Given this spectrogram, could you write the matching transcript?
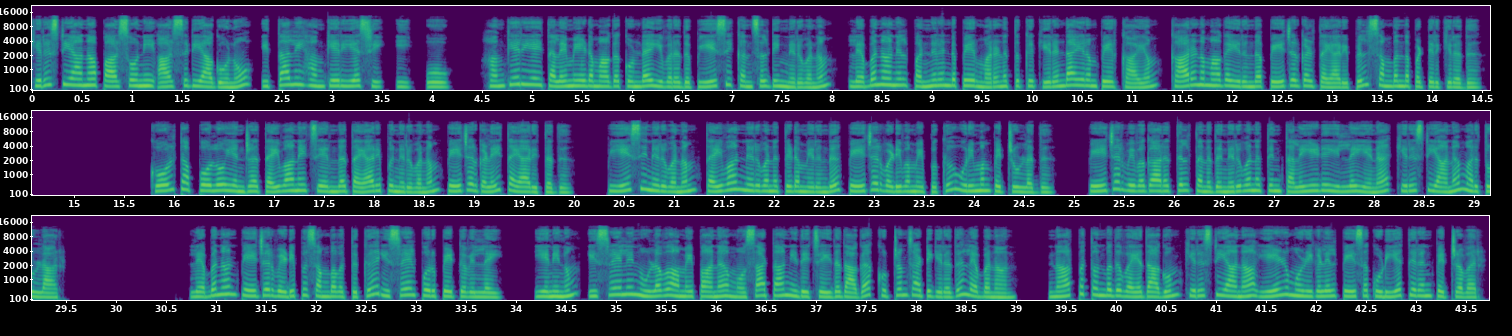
Christiana பார்சோனி Arcidiacono Italy ஹங்கேரிய C E O ஹங்கேரியை தலைமையிடமாக கொண்ட இவரது பிஏசி கன்சல்டிங் நிறுவனம் லெபனானில் பன்னிரண்டு பேர் மரணத்துக்கு இரண்டாயிரம் பேர் காயம் காரணமாக இருந்த பேஜர்கள் தயாரிப்பில் சம்பந்தப்பட்டிருக்கிறது. கோல்ட் அப்போலோ என்ற தைவானைச் சேர்ந்த தயாரிப்பு நிறுவனம் பேஜர்களை தயாரித்தது. பிஏசி நிறுவனம் தைவான் நிறுவனத்திடமிருந்து பேஜர் வடிவமைப்புக்கு உரிமம் பெற்றுள்ளது. பேஜர் விவகாரத்தில் தனது நிறுவனத்தின் தலையீடு இல்லை என கிறிஸ்டியானா மறுத்துள்ளார். லெபனான் பேஜர் வெடிப்பு சம்பவத்துக்கு இஸ்ரேல் பொறுப்பேற்கவில்லை. எனினும் இஸ்ரேலின் உளவு அமைப்பான மொசாட்டான் இதைச் செய்ததாக குற்றம் சாட்டுகிறது லெபனான். நாற்பத்தொன்பது வயதாகும் கிறிஸ்டியானா ஏழு மொழிகளில் பேசக்கூடிய திறன் பெற்றவர்.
